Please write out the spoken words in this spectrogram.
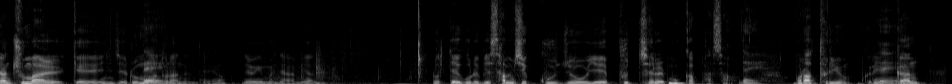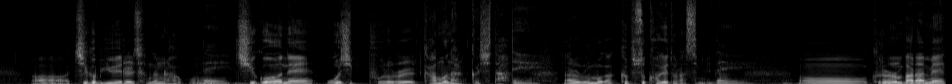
지난 주말께 이제 루머가 네. 돌았는데요. 내용이 뭐냐면 롯데그룹이 39조의 부채를 못 갚아서 네. 모라토리움 그러니까 어, 직업 유예를 선언을 하고 네. 직원의 50%를 감원할 것이다. 네. 라는 루머가 급속하게 돌았습니다. 네. 어, 그러는 바람에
